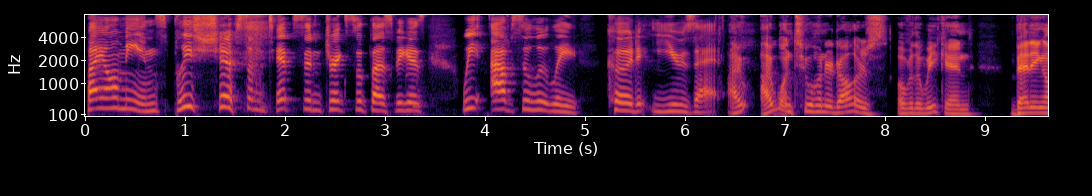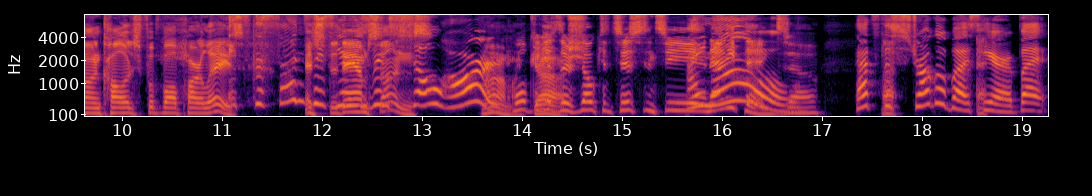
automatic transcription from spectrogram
by all means, please share some tips and tricks with us because we absolutely could use it. I I won two hundred dollars over the weekend betting on college football parlays. It's the Suns. It's this the year damn has been Suns. so hard. Oh my well, because there's no consistency I in anything. know. So That's the Uh, struggle bus uh, here. But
